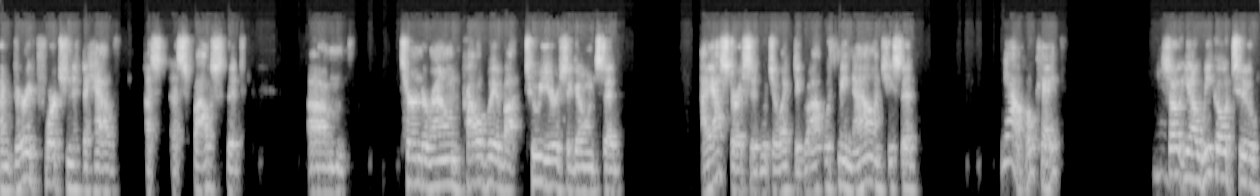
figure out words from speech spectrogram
I'm very fortunate to have a, a spouse that um, turned around probably about two years ago and said, I asked her, I said, Would you like to go out with me now? And she said, Yeah, okay. Yeah. So, you know, we go to,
